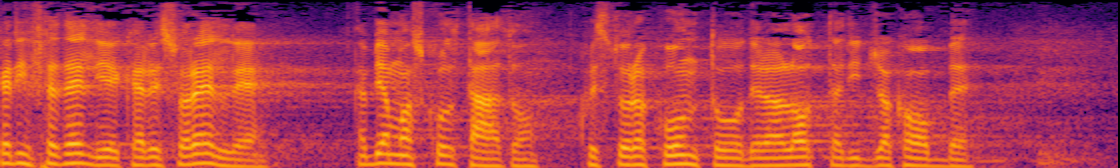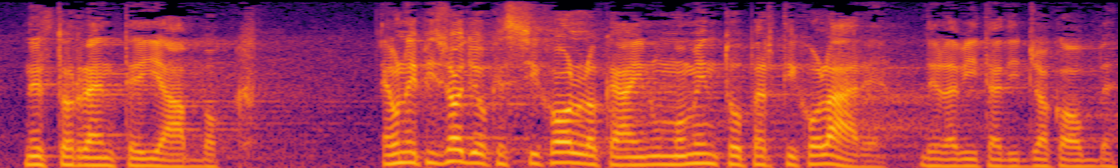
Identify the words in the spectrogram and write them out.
Cari fratelli e care sorelle, abbiamo ascoltato questo racconto della lotta di Giacobbe nel torrente Jabbok. È un episodio che si colloca in un momento particolare della vita di Giacobbe.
